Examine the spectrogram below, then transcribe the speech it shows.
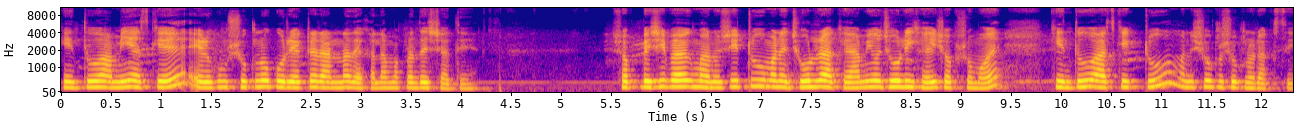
কিন্তু আমি আজকে এরকম শুকনো করে একটা রান্না দেখালাম আপনাদের সাথে। সব বেশিরভাগ মানুষ একটু মানে ঝোল রাখে, আমিও ঝোলই খাই সব সময় কিন্তু আজকে একটু মানে শুকনো শুকনো রাখছি।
